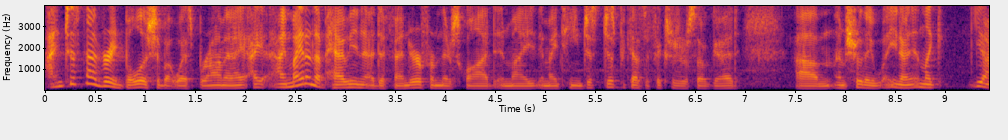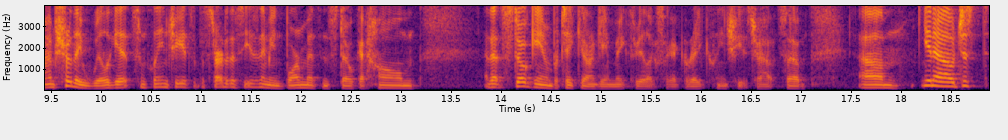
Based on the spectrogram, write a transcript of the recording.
I'm just not very bullish about West Brom, and I, I, I might end up having a defender from their squad in my in my team just just because the fixtures are so good. Um, I'm sure they you know and like you know I'm sure they will get some clean sheets at the start of the season. I mean Bournemouth and Stoke at home. And that Stoke game in particular, in game week three, looks like a great clean sheet shot. So, um, you know, just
